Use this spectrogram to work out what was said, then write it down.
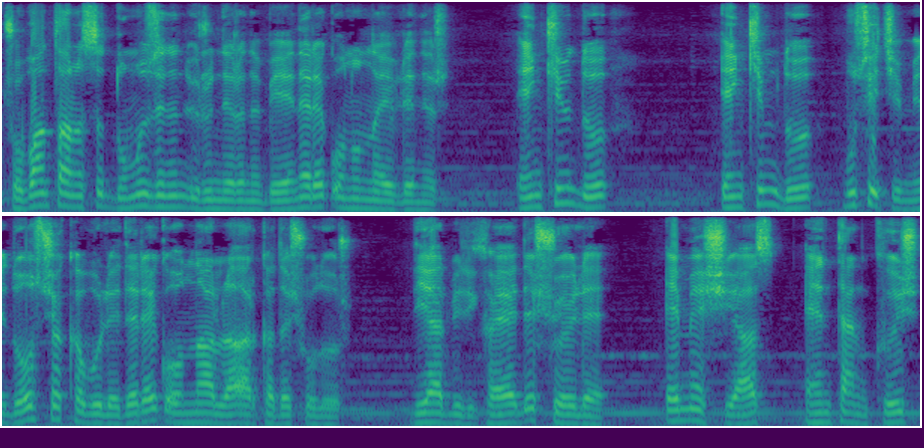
çoban tanrısı Dumuzi'nin ürünlerini beğenerek onunla evlenir. Enkimdu, Enkimdu bu seçimi dostça kabul ederek onlarla arkadaş olur. Diğer bir hikayede şöyle. Emeş yaz, Enten kış,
